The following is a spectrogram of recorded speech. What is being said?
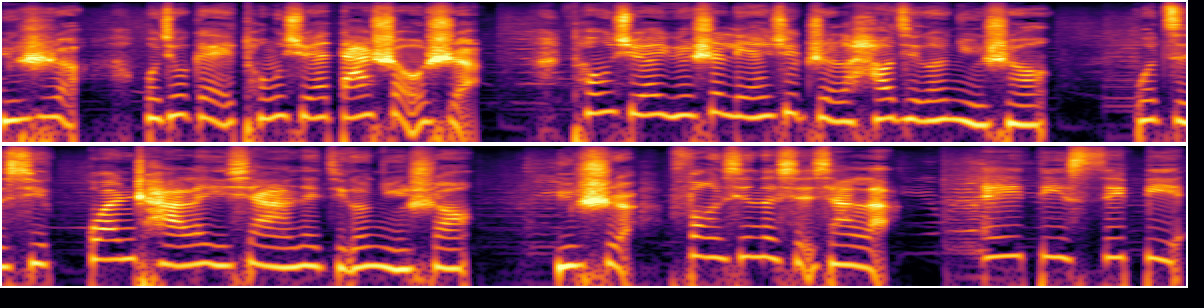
于是我就给同学打手势，同学于是连续指了好几个女生。我仔细观察了一下那几个女生，于是放心的写下了 A D C B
